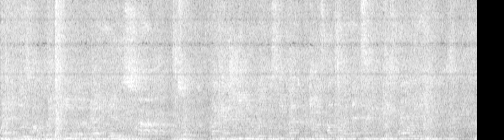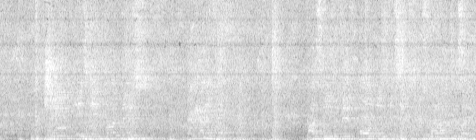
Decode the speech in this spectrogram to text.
Where is our leader? There he is. So, Rakesh, even with the steep lap, he is up to a net second place already. Very Allen fourth. Azmi is in fifth. Paul is in. And seventh.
